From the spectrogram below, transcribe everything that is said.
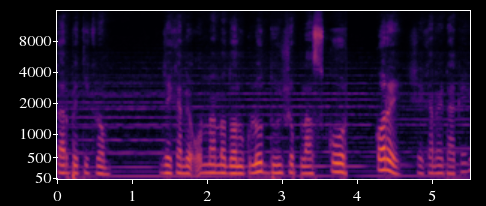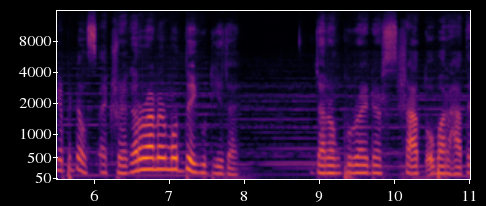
তার ব্যতিক্রম, যেখানে অন্যান্য দলগুলো দুইশো প্লাস স্কোর করে, সেখানে ঢাকা ক্যাপিটালস একশো এগারো রানের মধ্যেই গুটিয়ে যায়। যা রংপুর রাইডার্স সাত ওভার হাতে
